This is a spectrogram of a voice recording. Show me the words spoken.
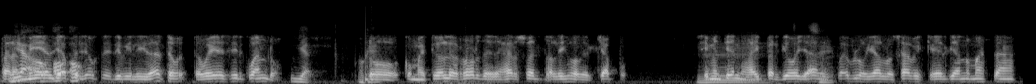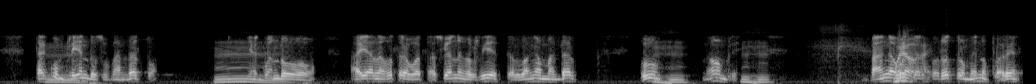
Para mí él ya perdió credibilidad, te, voy a decir cuándo. Lo cometió el error de dejar suelto al hijo del Chapo. ¿Sí me entiendes? Ahí mm, perdió ya, el pueblo ya lo sabe que él ya nomás está, está mm. cumpliendo su mandato. Ya mm. cuando haya las otras votaciones, olvídate, lo van a mandar. Uh, No, hombre. Van a votar por otro menos para él.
